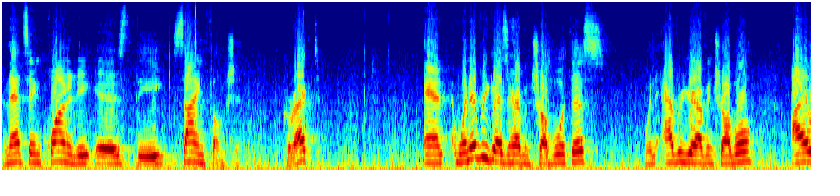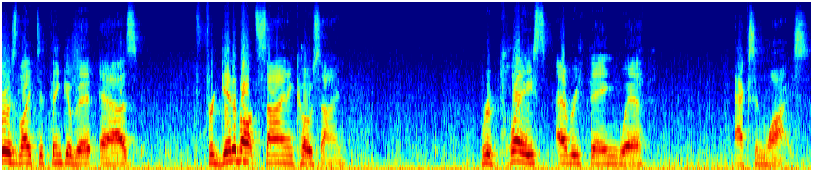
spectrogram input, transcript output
And that same quantity is the sine function, correct? And whenever you guys are having trouble with this, whenever you're having trouble, I always like to think of it as forget about sine and cosine. Replace everything with x and y's,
